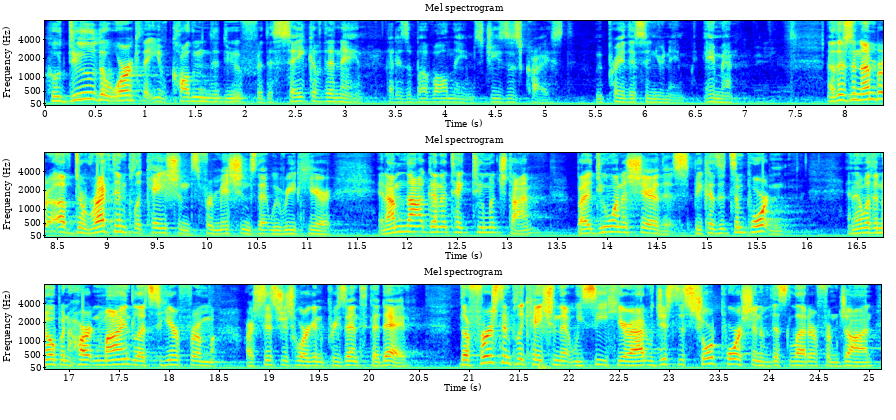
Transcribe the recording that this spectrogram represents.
who do the work that you've called them to do for the sake of the name that is above all names, Jesus Christ. We pray this in your name. Amen. Now, there's a number of direct implications for missions that we read here, and I'm not going to take too much time, but I do want to share this because it's important. And then, with an open heart and mind, let's hear from our sisters who are going to present today. The first implication that we see here out of just this short portion of this letter from John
